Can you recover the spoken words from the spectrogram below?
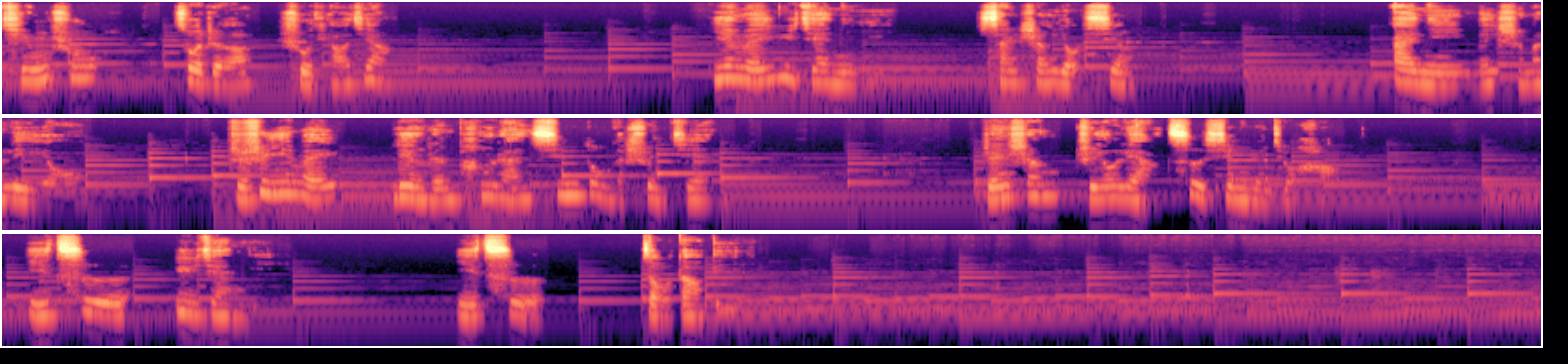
情书作者薯条酱。因为遇见你三生有幸。爱你没什么理由只是因为令人怦然心动的瞬间。人生只有两次幸运就好一次遇见你一次走到底。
